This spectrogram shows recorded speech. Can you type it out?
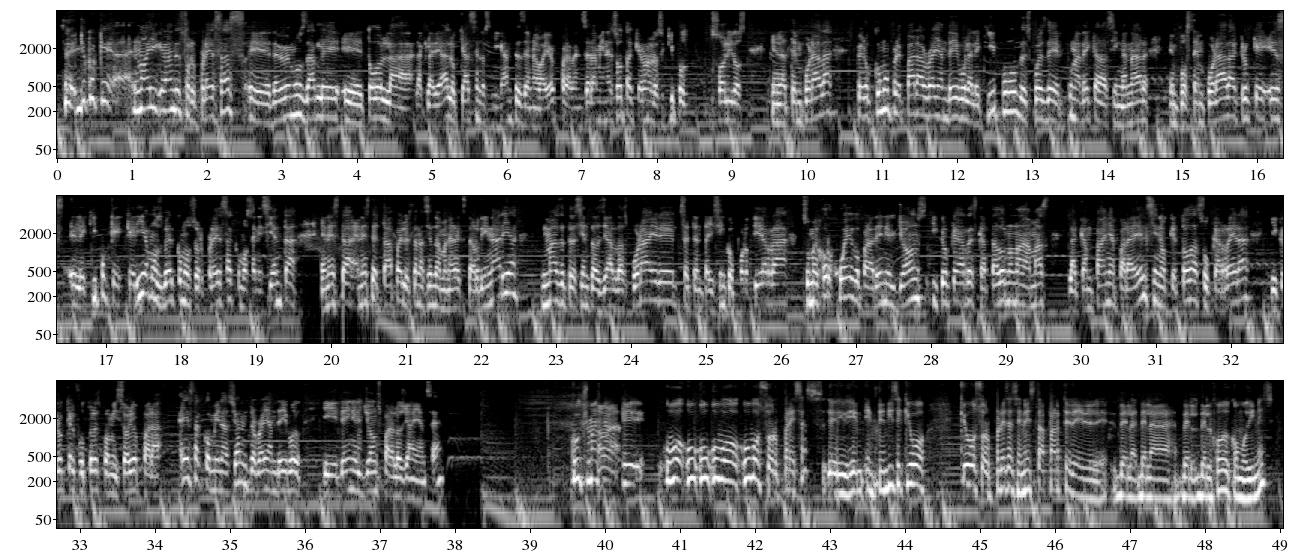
Sí, yo creo que no hay grandes sorpresas. Eh, debemos darle eh, toda la, claridad a lo que hacen los gigantes de Nueva York para vencer a Minnesota, que era uno de los equipos sólidos en la temporada pero cómo prepara Ryan Dable al equipo después de una década sin ganar en postemporada. Creo que es el equipo que queríamos ver como sorpresa, como cenicienta en esta, en esta etapa y lo están haciendo de manera extraordinaria. Más de 300 yardas por aire, 75 por tierra, su mejor juego para Daniel Jones y creo que ha rescatado no nada más la campaña para él, sino que toda su carrera y creo que el futuro es promisorio para esta combinación entre Ryan Dable y Daniel Jones para los Giants. ¿eh? Coach Manja, eh, hubo, hubo, hubo, sorpresas. Eh, ¿Entendiste que hubo, que hubo sorpresas en esta parte del, del, juego de comodines?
